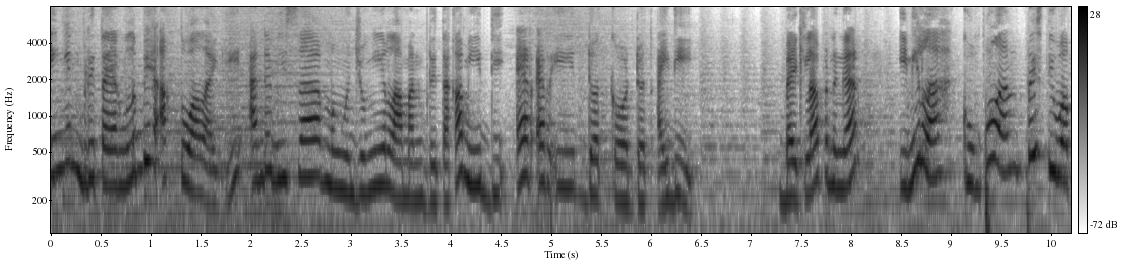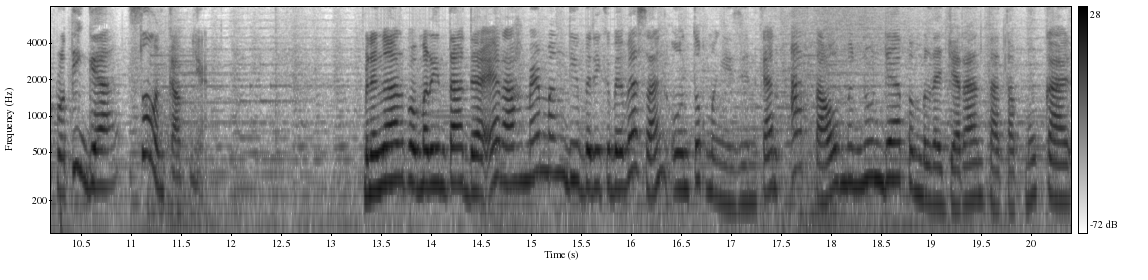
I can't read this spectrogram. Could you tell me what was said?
ingin berita yang lebih aktual lagi, Anda bisa mengunjungi laman berita kami di rri.co.id. Baiklah pendengar, inilah kumpulan peristiwa Pro 3 selengkapnya. Mendengar pemerintah daerah memang diberi kebebasan untuk mengizinkan atau menunda pembelajaran tatap muka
